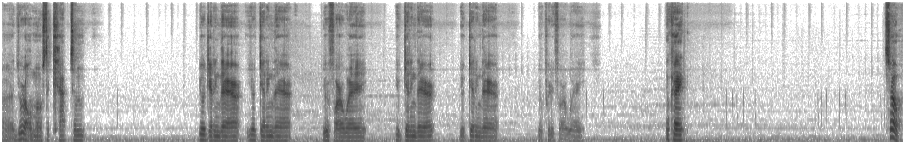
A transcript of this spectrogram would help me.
Uh, you're almost a captain. You're getting there. You're getting there. You're far away. You're getting there. You're getting there. You're pretty far away. Okay. So,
